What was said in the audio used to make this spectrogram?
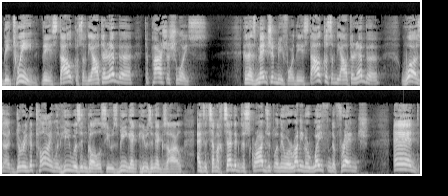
between the Istalkos of the Alter Rebbe to Parsha Shmois. Because as mentioned before, the Istalkos of the Alter Rebbe was uh, during a time when he was in Golos, he was being he was in exile, as the Tzemach Tzedek describes it when they were running away from the French and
